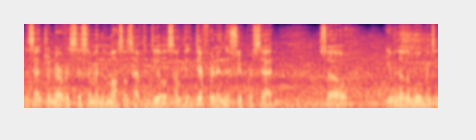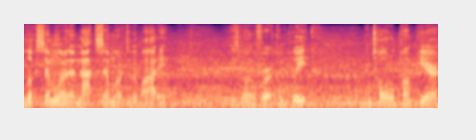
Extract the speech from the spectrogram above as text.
The central nervous system and the muscles have to deal with something different in the superset. So even though the movements look similar, they're not similar to the body. He's going for a complete and total pump here.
